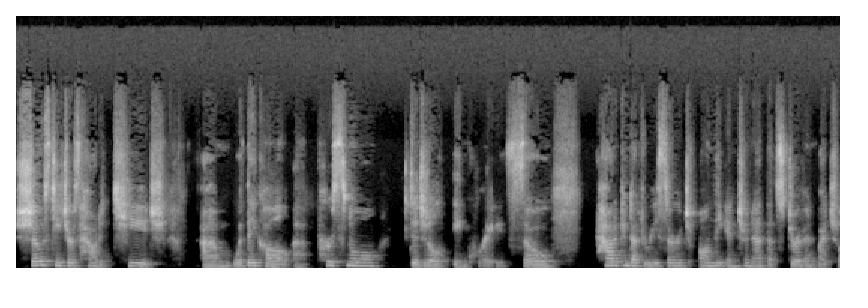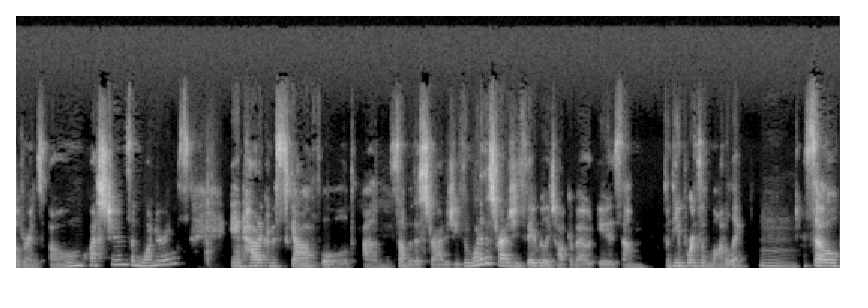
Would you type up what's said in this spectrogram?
shows teachers how to teach um, what they call uh, personal digital inquiry. So, how to conduct research on the internet that's driven by children's own questions and wonderings, and how to kind of scaffold um, some of the strategies. And one of the strategies they really talk about is um, the importance of modeling. Mm. So,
